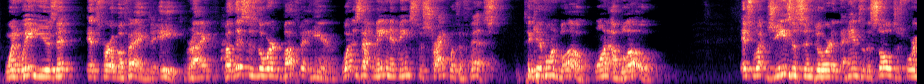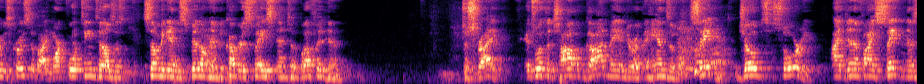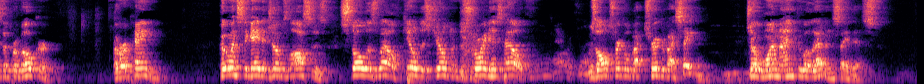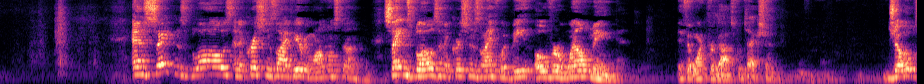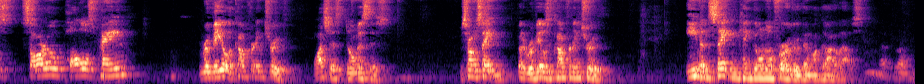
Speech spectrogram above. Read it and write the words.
When we use it, it's for a buffet to eat, right? But this is the word buffet here. What does that mean? It means to strike with a fist, to give one blow, one a blow. It's what Jesus endured at the hands of the soldiers before he was crucified. Mark 14 tells us some began to spit on him, to cover his face, and to buffet him, to strike. It's what the child of God may endure at the hands of Satan. Job's story identifies Satan as the provoker of our pain. Who instigated Job's losses, stole his wealth, killed his children, destroyed his health. It was all triggered by, triggered by Satan. Job 1, 9 through 11 say this. And Satan's blows in a Christian's life, here we we're almost done. Satan's blows in a Christian's life would be overwhelming if it weren't for God's protection. Job's sorrow, Paul's pain, reveal a comforting truth. Watch this. Don't miss this. It's from Satan, but it reveals a comforting truth. Even Satan can go no further than what God allows. That's right.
